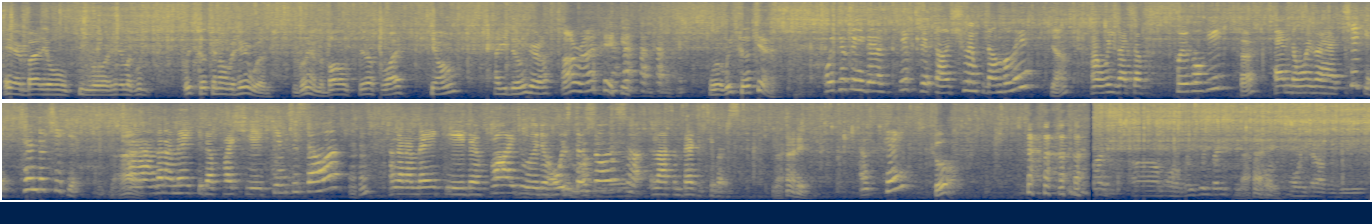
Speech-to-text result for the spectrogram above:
Hey everybody, old T-Roy here. Look, we we cooking over here with Glen, the bald chef's wife. Kyon, how you doing, girl? All right. what we cooking? We're cooking the steamed uh, shrimp dumpling, Yeah. and we got the bulgogi, Huh? and we got uh, chicken, tender chicken. And I'm gonna make the fresh kimchi salad. I'm gonna make it uh, fried with the oyster sauce, uh, lots of vegetables. Nice. Okay? Cool. Um, on a weekly basis, Nice. forty thousand views.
